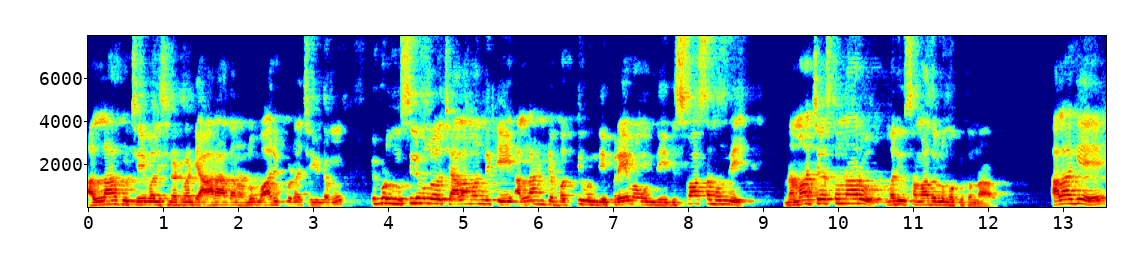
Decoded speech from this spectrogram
అల్లాహకు చేయవలసినటువంటి ఆరాధనలు వారికి కూడా చేయటము. ఇప్పుడు ముస్లింలో చాలా మందికి అల్లాహ్ అంటే భక్తి ఉంది ప్రేమ ఉంది విశ్వాసం ఉంది. నమాజ్ చేస్తున్నారు మరియు సమాధులను మొక్కుతున్నారు. అలాగే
